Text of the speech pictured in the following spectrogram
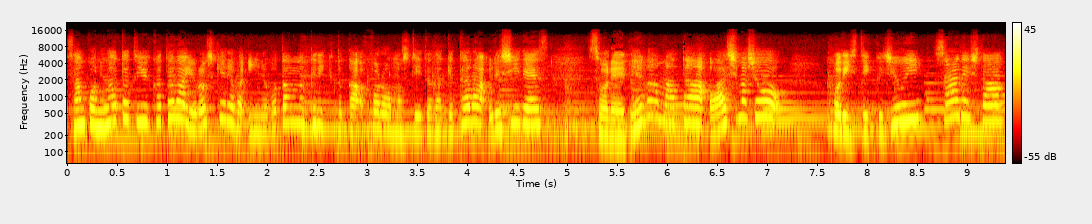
参考になったという方はよろしければいいねボタンのクリックとかフォローもしていただけたら嬉しいです。それではまたお会いしましょう。ホリスティック獣医サラでした。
